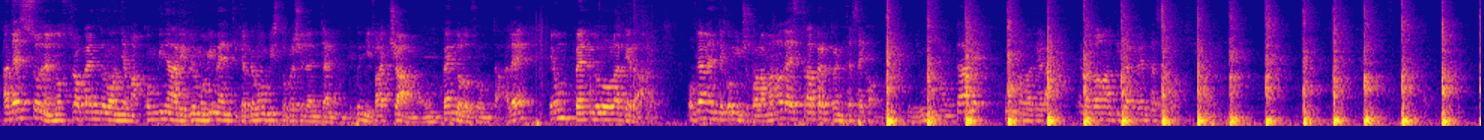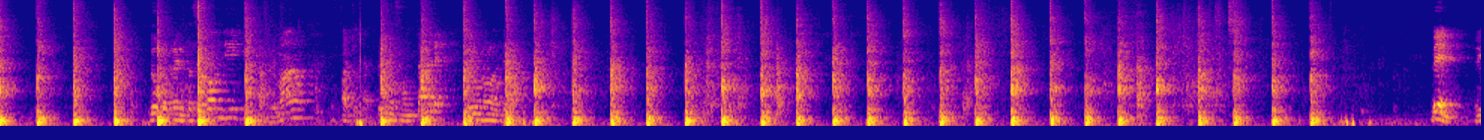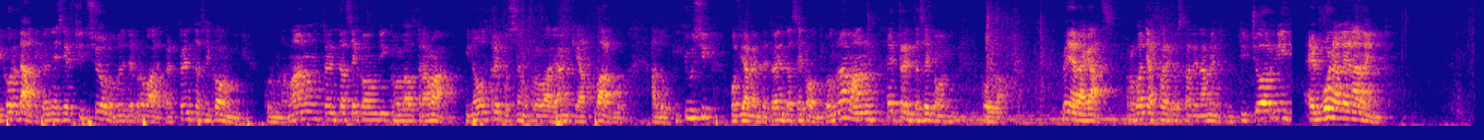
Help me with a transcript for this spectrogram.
Adesso nel nostro pendolo andiamo a combinare i due movimenti che abbiamo visto precedentemente, quindi facciamo un pendolo frontale e un pendolo laterale. Ovviamente comincio con la mano destra per 30 secondi, quindi uno frontale, uno laterale e vado avanti per 30 secondi. Dopo 30 secondi cambio mano e faccio sempre uno frontale e uno laterale. Bene, ricordate che ogni esercizio lo potete provare per 30 secondi con una mano, 30 secondi con l'altra mano. Inoltre possiamo provare anche a farlo ad occhi chiusi, ovviamente 30 secondi con una mano e 30 secondi con l'altra. Bene ragazzi, provate a fare questo allenamento tutti i giorni e buon allenamento!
